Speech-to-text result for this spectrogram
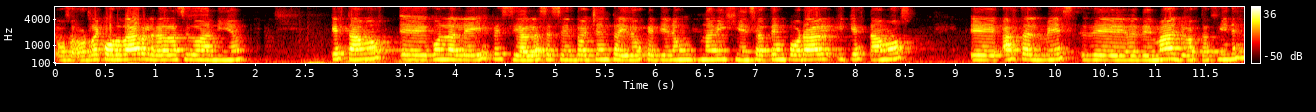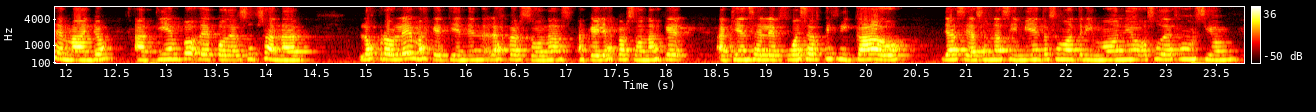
o sea, recordarle a la ciudadanía que estamos eh, con la ley especial, la 6082, que tiene una vigencia temporal y que estamos eh, hasta el mes de, mayo, hasta fines de mayo, a tiempo de poder subsanar los problemas que tienen las personas, aquellas personas que a quien se le fue certificado, ya sea su nacimiento, su matrimonio o su defunción,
